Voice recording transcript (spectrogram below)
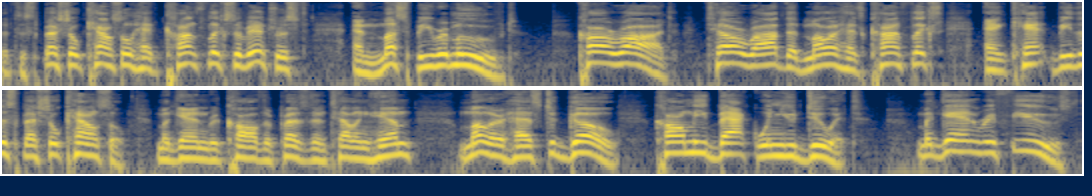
that the special counsel had conflicts of interest and must be removed. Call Rod. Tell Rod that Mueller has conflicts and can't be the special counsel. McGahn recalled the president telling him, Mueller has to go. Call me back when you do it. McGahn refused,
